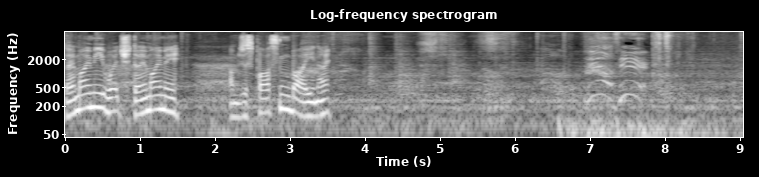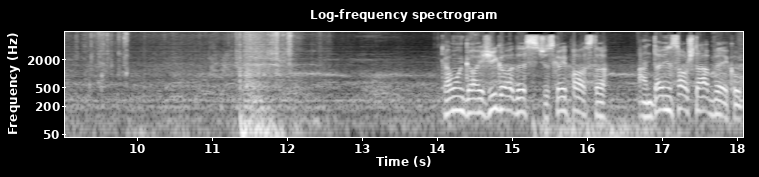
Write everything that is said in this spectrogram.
Don't mind me, witch. Don't mind me. I'm just passing by, you know. Bill's here! Come on, guys. You got this. Just go past her. And don't touch that vehicle.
